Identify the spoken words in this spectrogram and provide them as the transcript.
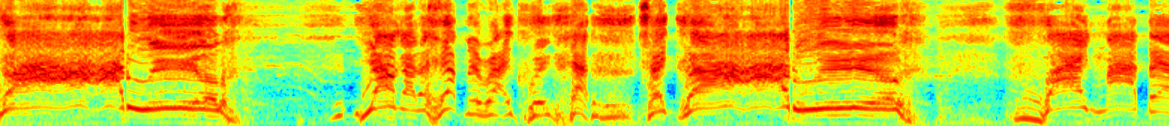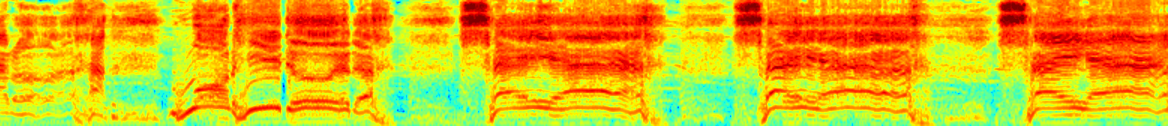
God will. Y'all gotta help me right quick. Say, God will fight my battle. Won't he do it? Say yeah. Say yeah. Say yeah.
